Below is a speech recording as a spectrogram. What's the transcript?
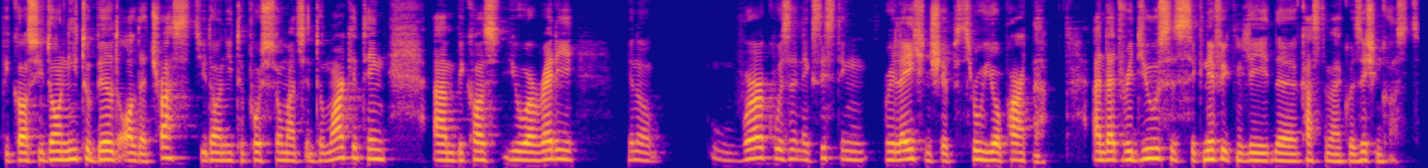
because you don't need to build all the trust. You don't need to push so much into marketing um, because you already, you know, work with an existing relationship through your partner, and that reduces significantly the customer acquisition costs,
